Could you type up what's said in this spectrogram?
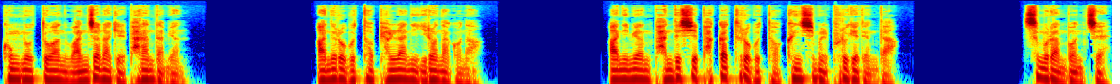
공로 또한 완전하길 바란다면 안으로부터 변란이 일어나거나 아니면 반드시 바깥으로부터 근심을 부르게 된다. 스물한 번째.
